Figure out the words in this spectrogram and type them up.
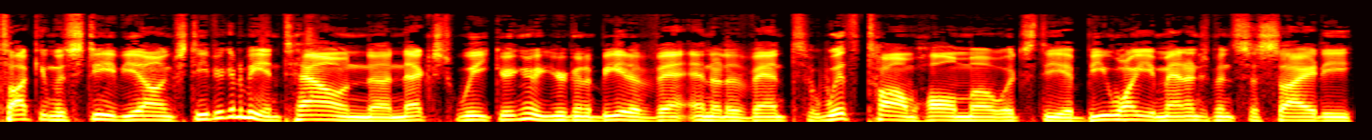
Talking with Steve Young. Steve, you're going to be in town uh, next week. You're going, to, you're going to be at, event, at, an event with Tom Holmoe. It's the BYU Management Society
